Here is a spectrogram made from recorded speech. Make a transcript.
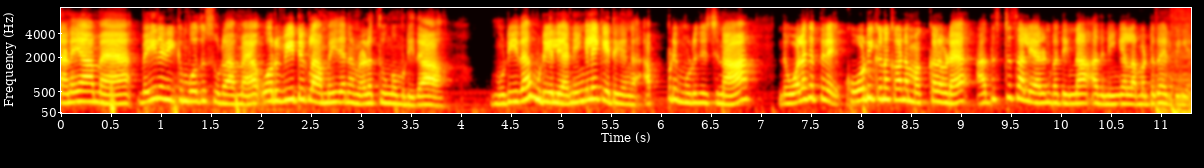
நனையாமல் வெயில் அடிக்கும் போது சுடாம ஒரு வீட்டுக்குள்ள அமைதியாக நம்மளால் தூங்க முடியுதா? முடியுதா? முடியலையா? நீங்களே கேட்டுக்கோங்க. அப்படி முடிஞ்சிச்சுன்னா இந்த உலகத்தில் கோடிக்கணக்கான மக்களோட அதிர்ஷ்டசாலி யாருன்னு பார்த்தீங்கன்னா அது நீங்களாம் மட்டும்தான் இருப்பீங்க.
